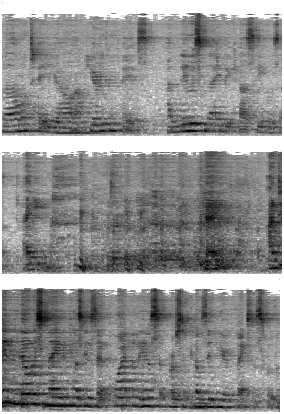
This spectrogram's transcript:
Well, I'm going to tell y'all, I'm here to confess. I knew his name because he was a pain. okay? I didn't know his name because he was that quiet little innocent person comes in here and thanks us for the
